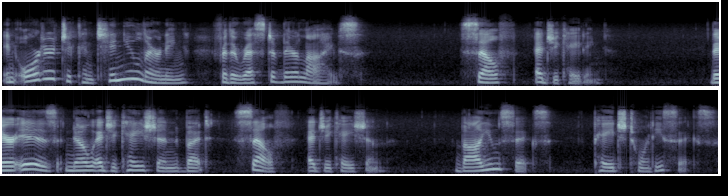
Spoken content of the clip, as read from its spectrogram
in order to continue learning for the rest of their lives. Self educating. There is no education but self education. Volume 6, page 26.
